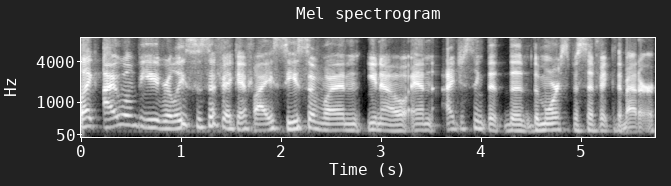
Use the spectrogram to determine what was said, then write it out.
Like I will be really specific if I see someone, you know, and I just think that the the more specific the better.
